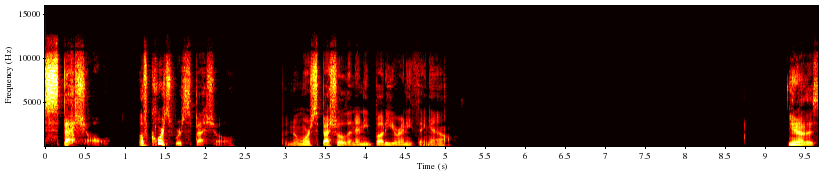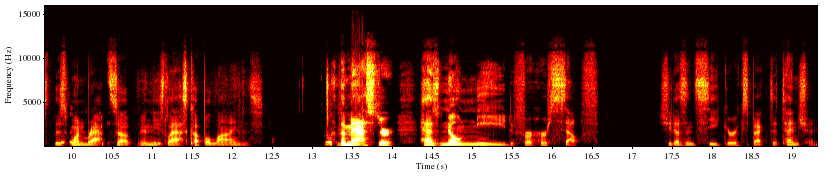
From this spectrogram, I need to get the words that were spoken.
special. Of course we're special but no more special than anybody or anything else. You know this this one wraps up in these last couple lines. The master has no need for herself. She doesn't seek or expect attention.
